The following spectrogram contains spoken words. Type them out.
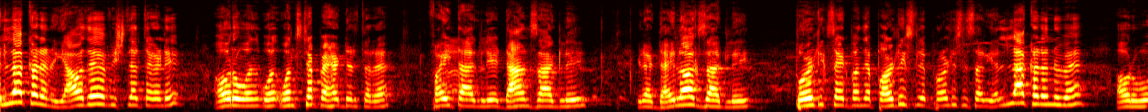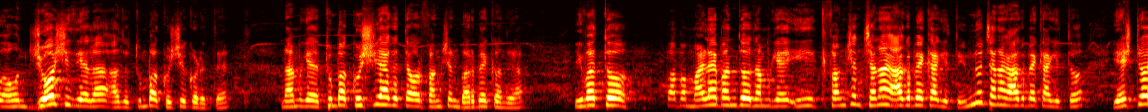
ಎಲ್ಲ ಕಡೆ ಯಾವುದೇ ವಿಷಯದಲ್ಲಿ ತಗೊಳ್ಳಿ, ಅವರು ಒಂದು ಒಂದು ಸ್ಟೆಪ್ ಹೆಡ್ ಇರ್ತಾರೆ. ಫೈಟ್ ಆಗಲಿ ಡ್ಯಾನ್ಸ್ ಆಗಲಿ ಇಲ್ಲ ಡೈಲಾಗ್ಸ್ ಆಗಲಿ ಪೊಲಿಟಿಕ್ಸ್ ಸೈಡ್ ಬಂದರೆ ಪಾಲಿಟಿಕ್ಸ್ ಪಾಲಿಟಿಕ್ಸ್ ಸರ್ ಎಲ್ಲ ಕಡೆನೂ ಅವರು ಒಂದು ಜೋಶ್ ಇದೆಯಲ್ಲ, ಅದು ತುಂಬ ಖುಷಿ ಕೊಡುತ್ತೆ. ನಮಗೆ ತುಂಬ ಖುಷಿಯಾಗುತ್ತೆ ಅವ್ರ ಫಂಕ್ಷನ್ ಬರಬೇಕು ಅಂದರೆ. ಇವತ್ತು ಪಾಪ ಮಳೆ ಬಂದು ನಮಗೆ ಈ ಫಂಕ್ಷನ್ ಚೆನ್ನಾಗಿ ಆಗಬೇಕಾಗಿತ್ತು, ಇನ್ನೂ ಚೆನ್ನಾಗಿ ಆಗಬೇಕಾಗಿತ್ತು. ಎಷ್ಟೋ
